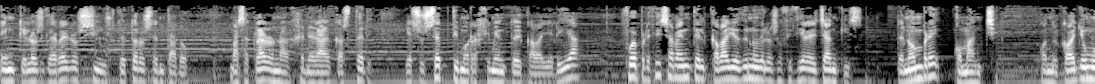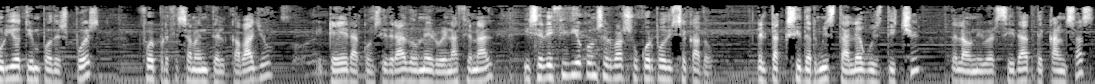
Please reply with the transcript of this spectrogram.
en que los guerreros Sioux de Toro Sentado masacraron al general Custer y a su séptimo regimiento de caballería, fue precisamente el caballo de uno de los oficiales yanquis, de nombre Comanche. Cuando el caballo murió tiempo después, fue precisamente el caballo que era considerado un héroe nacional y se decidió conservar su cuerpo disecado. El taxidermista Lewis Ditch de la Universidad de Kansas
